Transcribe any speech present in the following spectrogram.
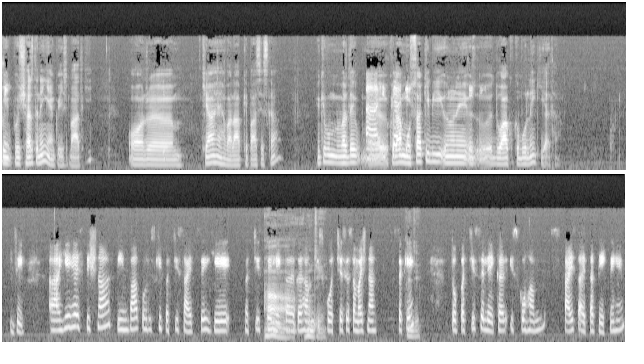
कोई कोई शर्त नहीं है कोई इस बात की। और अ, क्या है हवाला आपके पास इसका? क्योंकि वो मर्द आ, खुदा मूसा की भी उन्होंने। दुआ को कबूल नहीं किया था। जी। आ, ये है इस्तिशना तीन बाप और उसकी पच्चीस आयत से ये पच्चीस से हाँ, लेकर अगर हाँ हम इसको अच्छे से समझ ना सकें हाँ तो 25 से लेकर इसको हम 27 आयत तक देखते हैं।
